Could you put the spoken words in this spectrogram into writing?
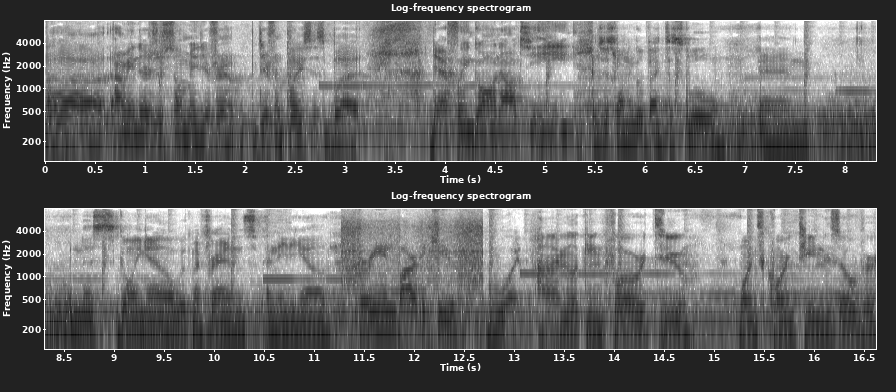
Uh, I mean, there's just so many different different places, but definitely going out to eat. I just want to go back to school and miss going out with my friends and eating out. Korean barbecue. What I'm looking forward to once quarantine is over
